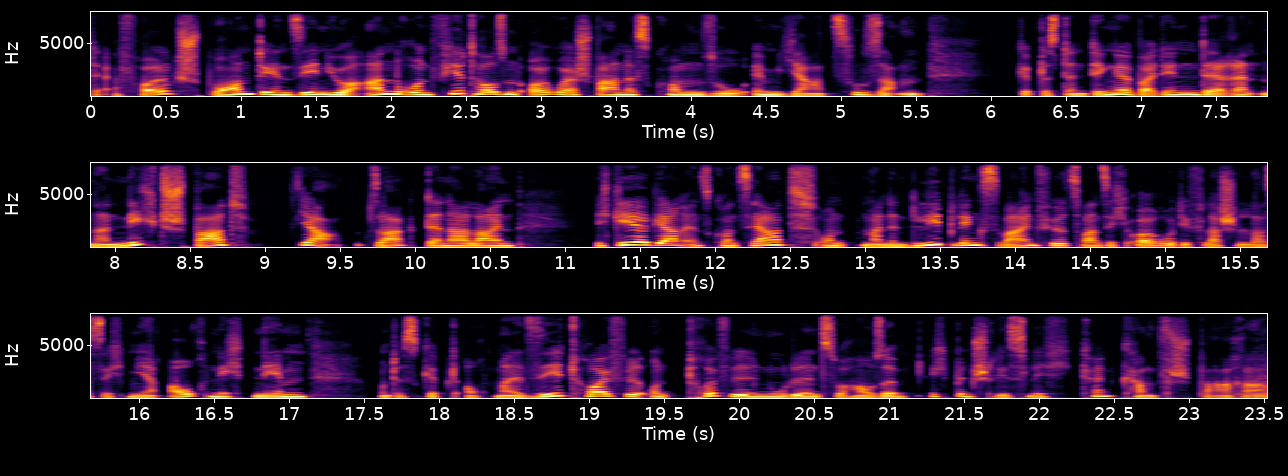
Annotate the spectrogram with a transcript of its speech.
Der Erfolg spornt den Senior an. Rund 4000 Euro Ersparnis kommen so im Jahr zusammen. Gibt es denn Dinge, bei denen der Rentner nicht spart? Ja, sagt Dennerlein. Ich gehe gern ins Konzert und meinen Lieblingswein für 20 Euro, die Flasche lasse ich mir auch nicht nehmen. Und es gibt auch mal Seeteufel und Trüffelnudeln zu Hause. Ich bin schließlich kein Kampfsparer.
